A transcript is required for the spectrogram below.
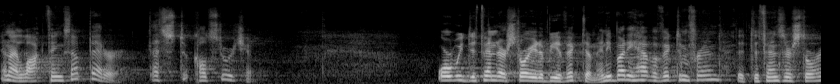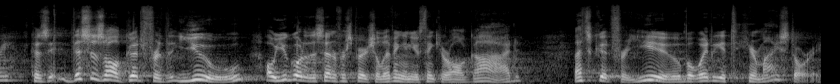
And I lock things up better. That's called stewardship. Or we defend our story to be a victim. Anybody have a victim friend that defends their story? Because this is all good for the, you. Oh, you go to the Center for Spiritual Living and you think you're all God. That's good for you, but wait till you get to hear my story.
